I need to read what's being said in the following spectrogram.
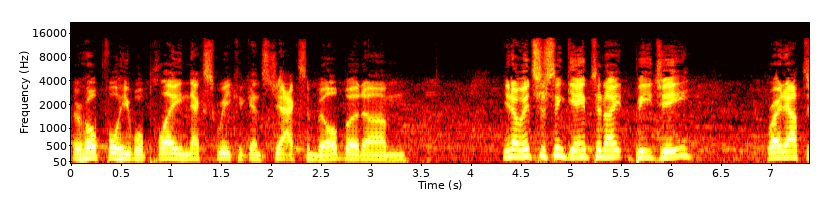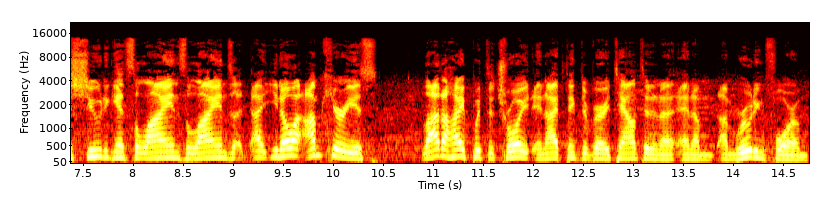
They're hopeful he will play next week against Jacksonville. But, um, you know, interesting game tonight, BG right out to shoot against the Lions. The Lions, you know what? I'm curious. A lot of hype with Detroit, and I think they're very talented, and, I, and I'm, I'm rooting for them.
